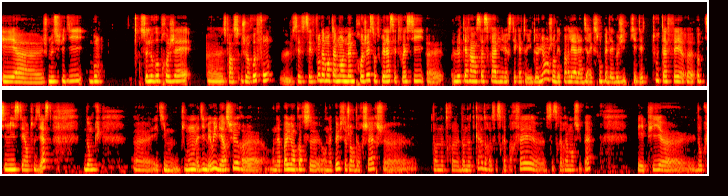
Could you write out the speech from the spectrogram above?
Et je me suis dit, bon, ce nouveau projet, enfin, je refonds. C'est fondamentalement le même projet, sauf que là, cette fois-ci, le terrain, ça sera à l'Université catholique de Lyon. J'en ai parlé à la direction pédagogique qui était tout à fait optimiste et enthousiaste. Donc, et qui tout le monde m'a dit mais oui bien sûr on n'a pas eu encore ce on n'a pas eu ce genre de recherche dans notre dans notre cadre ce serait parfait ce serait vraiment super et puis, euh, donc,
